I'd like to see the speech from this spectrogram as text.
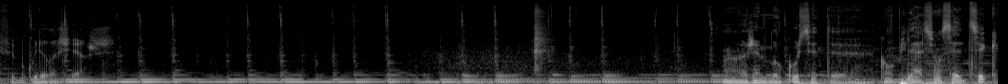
fait beaucoup de recherches. J'aime beaucoup cette euh, compilation celtique.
